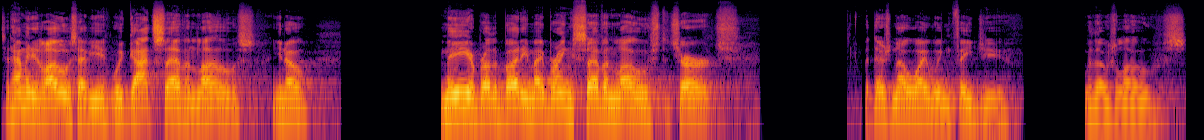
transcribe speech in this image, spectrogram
said, How many loaves have you? We've got seven loaves. You know, me or Brother Buddy may bring seven loaves to church, but there's no way we can feed you with those loaves.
